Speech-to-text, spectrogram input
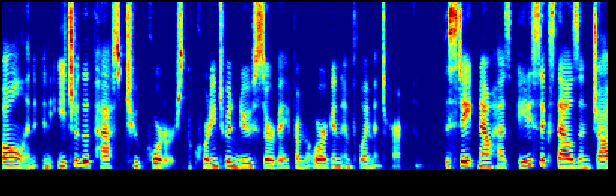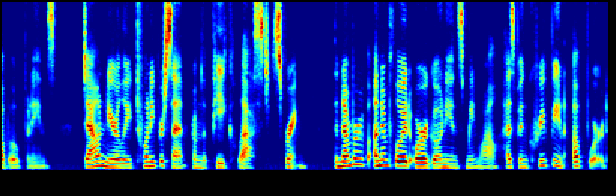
fallen in each of the past two quarters, according to a new survey from the Oregon Employment Department. The state now has 86,000 job openings, down nearly 20% from the peak last spring. The number of unemployed Oregonians, meanwhile, has been creeping upward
